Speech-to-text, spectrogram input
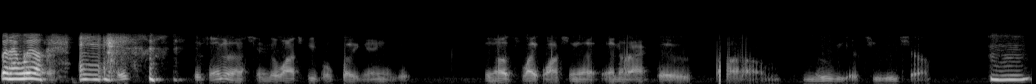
but i will and it's, interesting to watch people play games it, you know it's like watching an interactive um movie or TV show. Mhm.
